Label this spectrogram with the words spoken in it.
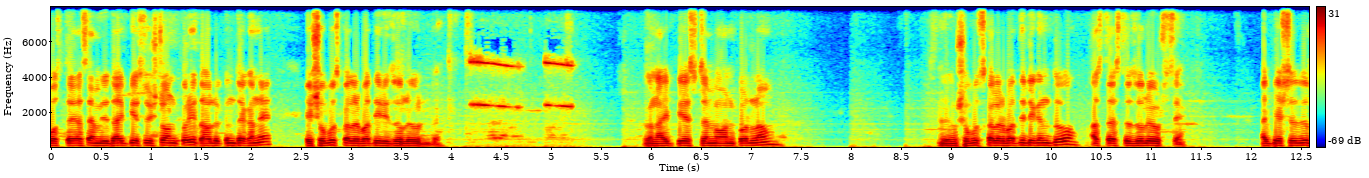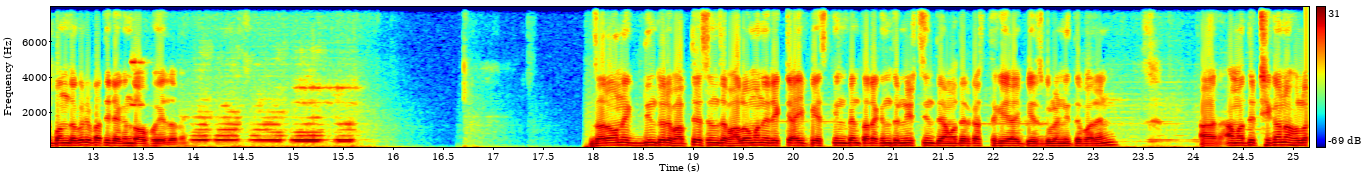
অবস্থায় আছে। আমি যদি আইপিএস সুইচটা অন করি তাহলে কিন্তু এখানে এই সবুজ কালার বাতি জ্বলে উঠবে। এখন আইপিএসটা আমি অন করলাম এবং সবুজ কালার বাতিটা কিন্তু আস্তে আস্তে জ্বলে উঠছে। আইপিএসটা যদি বন্ধ করি, বাতিটা কিন্তু অফ হয়ে যাবে। যারা অনেক দিন ধরে ভাবতেছেন যে ভালো মানের একটি আইপিএস কিনবেন, তারা কিন্তু নিশ্চিন্তে আমাদের কাছ থেকে আইপিএসগুলো নিতে পারেন। আর আমাদের ঠিকানা হলো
